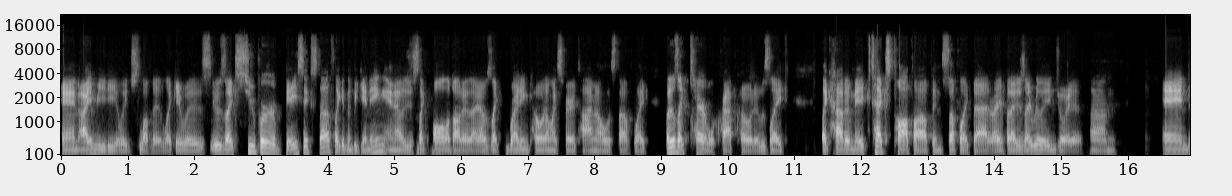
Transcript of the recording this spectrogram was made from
and I immediately just loved it. Like it was, it was like super basic stuff, like in the beginning, and I was just like all about it. Like I was like writing code on my spare time and all this stuff. Like, but it was like terrible crap code. It was like, like how to make text pop up and stuff like that, right? But I just, I really enjoyed it. Um, and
